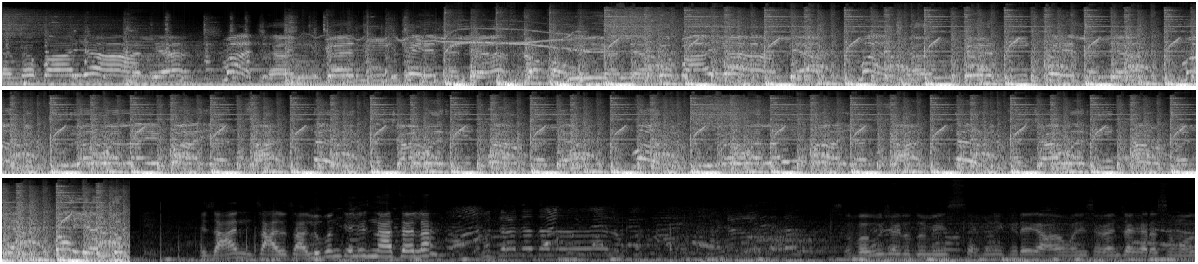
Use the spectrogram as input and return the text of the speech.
आल्या ग बाया आल्या माझ्या अंगणी खेळल्या. हे आल्या ग बाया आल्या माझ्या अंगणी खेळल्या. मग पुरवलाय बायांचा तरी कशावरी थांबल्या. मग पुरवलाय बायांचा तरी कशावरी थांबल्या. बाया तो चालू चालू पण केलीस नाचायला? बघू शकता तुम्ही सगळीकडे गावामध्ये सगळ्यांच्या घरासमोर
